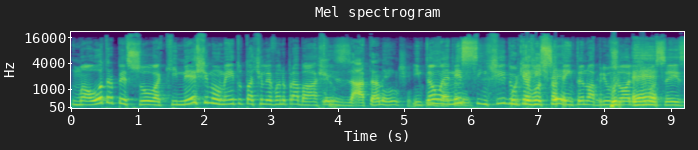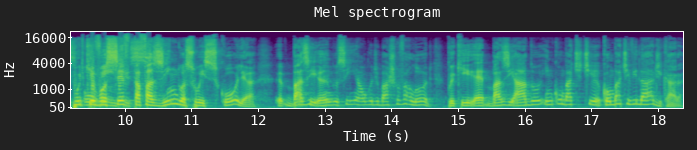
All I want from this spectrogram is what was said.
uma outra pessoa que neste momento tá te levando para baixo. Exatamente. Então é Exatamente. nesse sentido Porque que a gente você- está tentando abrir os Por- olhos é, de vocês. Porque você ouvintes. está fazendo a sua escolha baseando-se em algo de baixo valor. Porque é baseado em combati- combatividade, cara.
